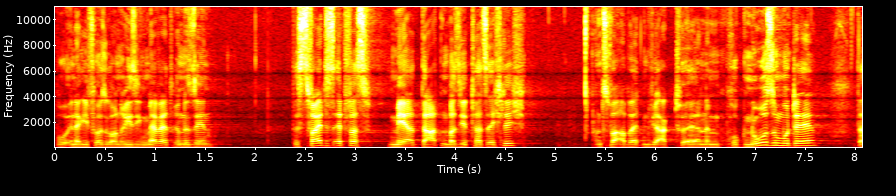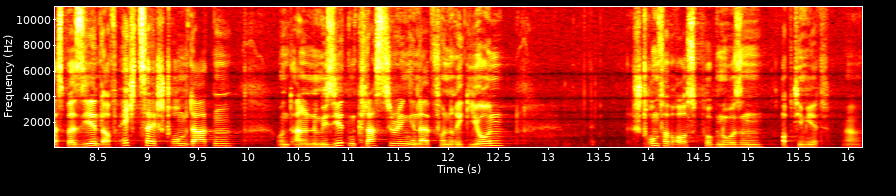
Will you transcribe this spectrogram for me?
wo Energieversorger einen riesigen Mehrwert drin sehen. Das zweite ist etwas mehr datenbasiert tatsächlich. Und zwar arbeiten wir aktuell an einem Prognosemodell, das basierend auf Echtzeitstromdaten und anonymisierten Clustering innerhalb von Regionen Stromverbrauchsprognosen optimiert. Ja,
